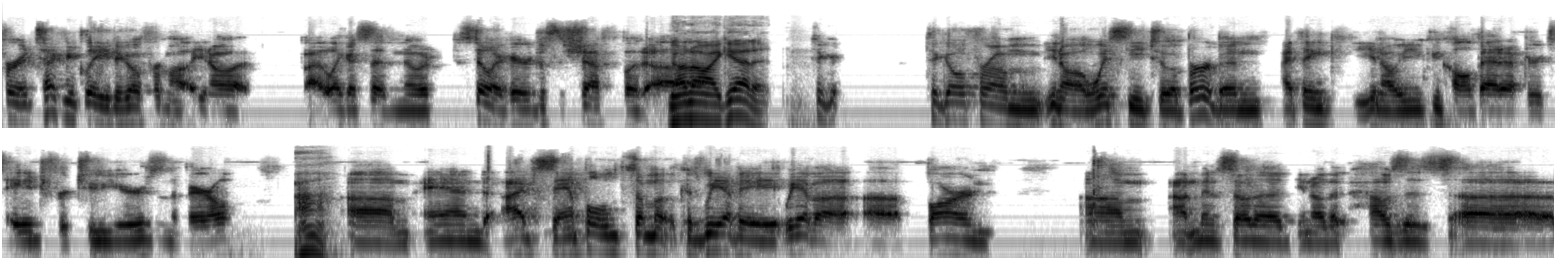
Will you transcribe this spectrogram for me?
for it technically to go from a, you know, a, like I said, no distiller here, just a chef, but uh, No, no, I get it. to go from, you know, a whiskey to a bourbon, I think, you know, you can call that after it's aged for two years in the barrel. Ah, Um, and I've sampled some of because we have a we have a, a barn um, out in Minnesota, you know, that houses uh,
